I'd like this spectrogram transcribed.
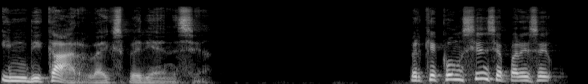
indicar la experiencia. Porque conciencia parece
